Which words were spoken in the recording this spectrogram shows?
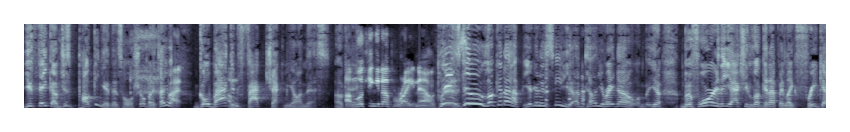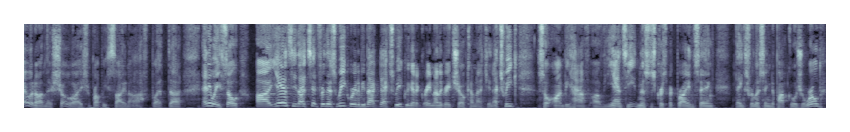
You think I'm just punking you this whole show, but I tell you what, I- go back and fact check me on this. Okay. I'm looking it up right now, Please do look it up. You're gonna see. I'm telling you right now. You know, before that you actually look it up and like freak out on this show, I should probably sign off. But uh, anyway, so uh, Yancey, that's it for this week. We're gonna be back next week. We got a great, another great show coming at you next week. So on behalf of Yancey Eaton, this is Chris McBrien saying thanks for listening to Pop Goes Your World,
